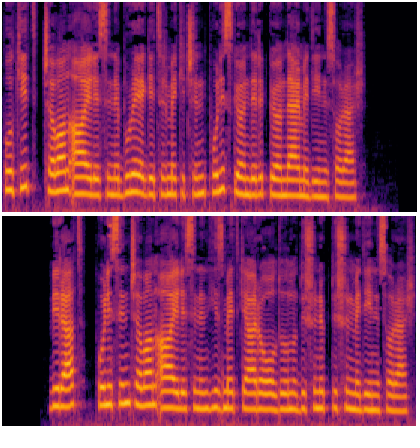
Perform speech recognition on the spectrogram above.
Pulkit, Çavan ailesini buraya getirmek için polis gönderip göndermediğini sorar. Virat, polisin Çavan ailesinin hizmetkarı olduğunu düşünüp düşünmediğini sorar.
